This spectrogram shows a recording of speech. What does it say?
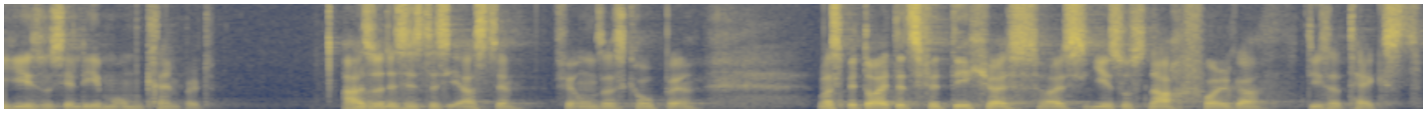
Jesus ihr Leben umkrempelt. Also das ist das Erste für uns als Gruppe. Was bedeutet es für dich als, als Jesus-Nachfolger, dieser Text?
